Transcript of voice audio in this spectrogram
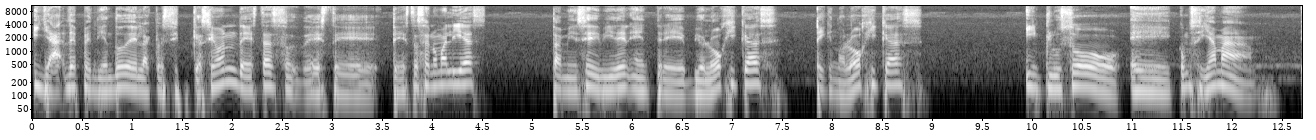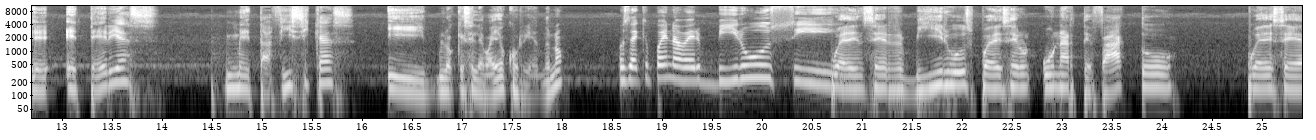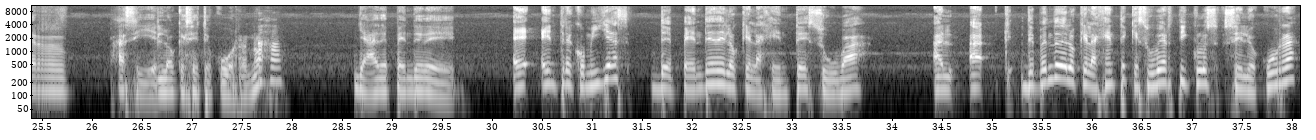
y ya dependiendo de la clasificación de estas, de, este, de estas anomalías, también se dividen entre biológicas, tecnológicas, incluso, eh, ¿cómo se llama? Eh, etéreas, metafísicas y lo que se le vaya ocurriendo, ¿no? O sea que pueden haber virus y. Pueden ser virus, puede ser un, un artefacto, puede ser así, lo que se te ocurra, ¿no? Ajá. Ya depende de. Eh, entre comillas, depende de lo que la gente suba. Al, depende de lo que la gente que sube artículos se le ocurra.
